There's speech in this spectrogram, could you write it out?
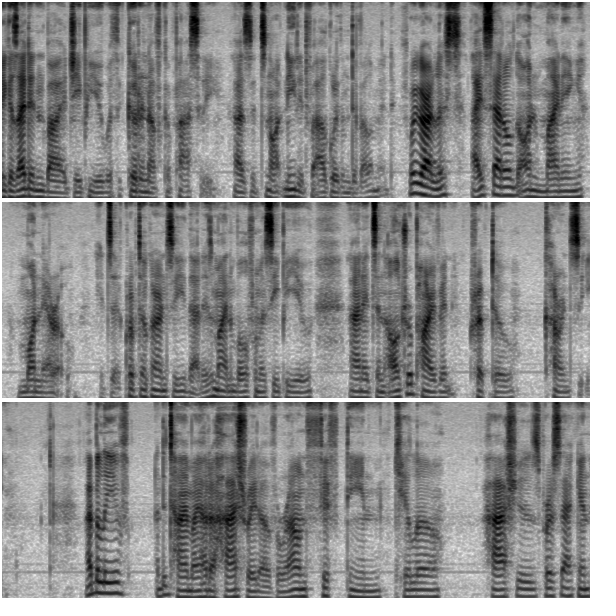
because I didn't buy a GPU with good enough capacity as it's not needed for algorithm development. Regardless, I settled on mining Monero. It's a cryptocurrency that is mineable from a CPU and it's an ultra private cryptocurrency. I believe at the time I had a hash rate of around 15 kilo hashes per second,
